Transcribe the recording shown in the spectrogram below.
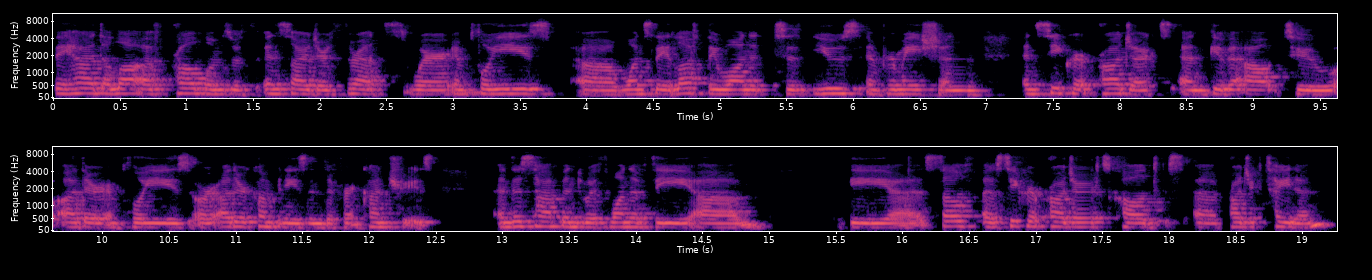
they had a lot of problems with insider threats where employees, uh, once they left, they wanted to use information in secret projects and give it out to other employees or other companies in different countries. And this happened with one of the um, the uh, self uh, secret projects called uh, Project Titan.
